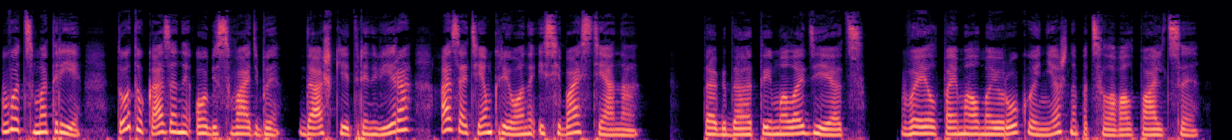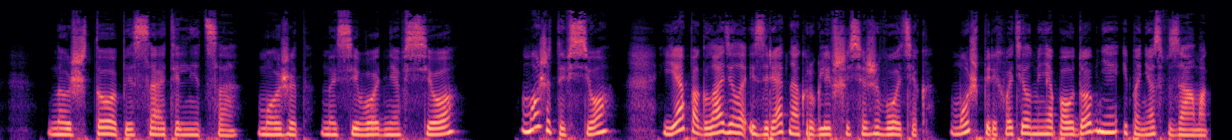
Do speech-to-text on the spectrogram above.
Вот смотри, тут указаны обе свадьбы. Дашки и Тринвира, а затем Криона и Себастьяна. Тогда ты молодец. Вейл поймал мою руку и нежно поцеловал пальцы. Ну что, писательница, может, на сегодня все? Может и все. Я погладила изрядно округлившийся животик. Муж перехватил меня поудобнее и понес в замок.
